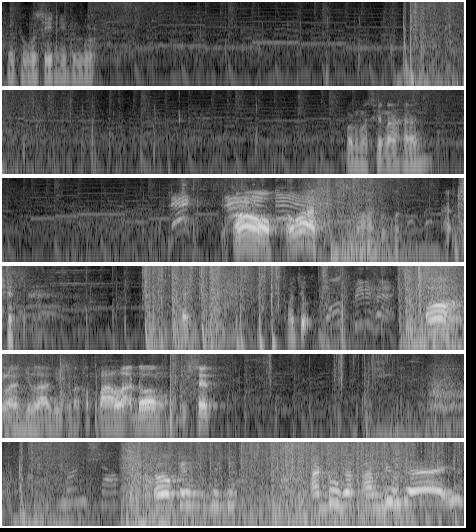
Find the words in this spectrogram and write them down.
Kita tunggu sini dulu. Kon masih nahan. Oh, awas. Waduh, kena dia. Eh, maju. Oh, lagi-lagi kena kepala dong. Buset. Oke, thank you. Aduh, gak ambil guys.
